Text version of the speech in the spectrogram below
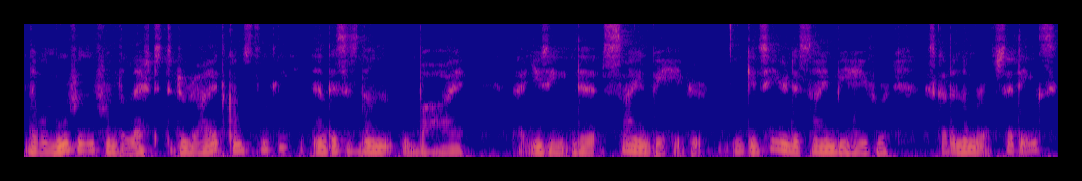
They will moving from the left to the right constantly. And this is done by uh, using the sine behavior. You can see here the sine behavior has got a number of settings.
